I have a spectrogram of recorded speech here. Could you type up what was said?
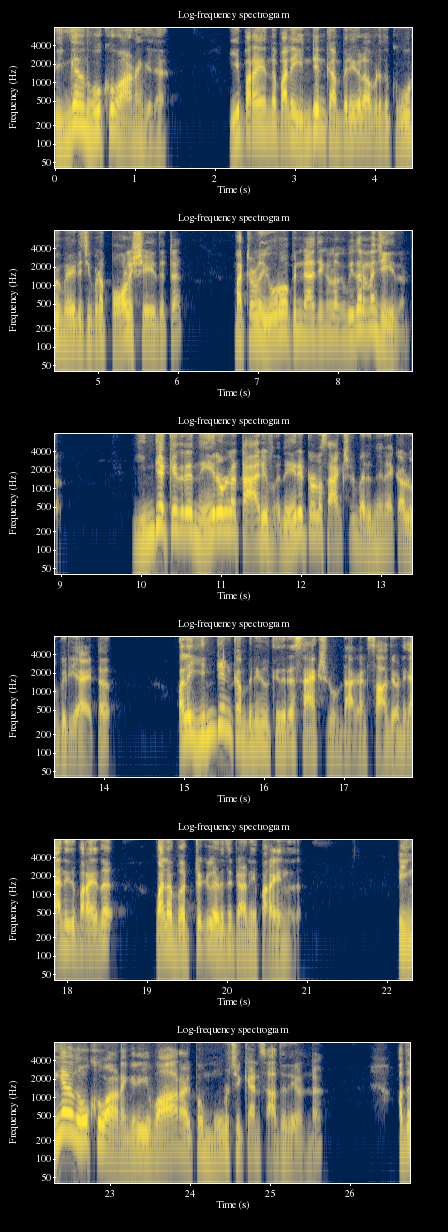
ഇങ്ങനെ നോക്കുവാണെങ്കിൽ ഈ പറയുന്ന പല ഇന്ത്യൻ കമ്പനികളും അവിടുന്ന് കൂട് മേടിച്ച് ഇവിടെ പോളിഷ് ചെയ്തിട്ട് മറ്റുള്ള യൂറോപ്യൻ രാജ്യങ്ങളിലൊക്കെ വിതരണം ചെയ്യുന്നുണ്ട്. ഇന്ത്യക്കെതിരെ നേരിട്ടുള്ള ടാരിഫ് നേരിട്ടുള്ള സാങ്ഷൻ വരുന്നതിനേക്കാൾ ഉപരിയായിട്ട് പല ഇന്ത്യൻ കമ്പനികൾക്കെതിരെ സാങ്ഷൻ ഉണ്ടാകാൻ സാധ്യതയുണ്ട്. ഞാനിത് പറയുന്നത് പല വെർട്ടിക്കൽ എടുത്തിട്ടാണ് ഈ പറയുന്നത്. ഇങ്ങനെ നോക്കുവാണെങ്കിൽ ഈ വാർ അല്പം മൂർച്ഛിക്കാൻ സാധ്യതയുണ്ട്. അത്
